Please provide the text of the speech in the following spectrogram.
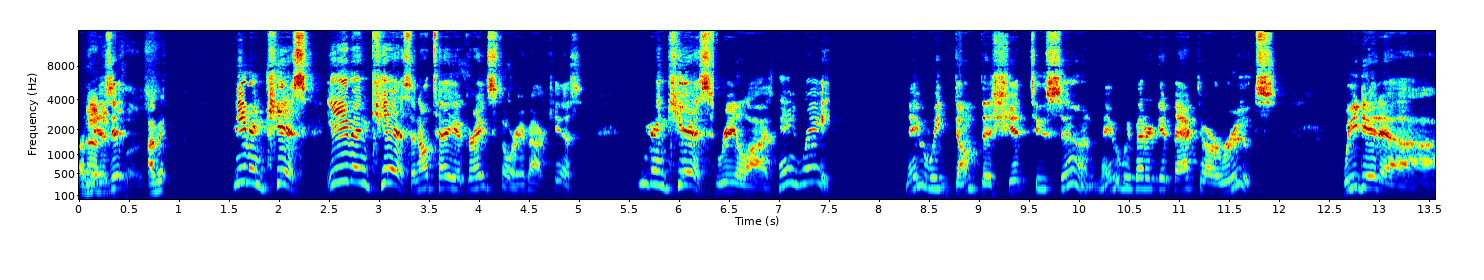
not is it? close. I mean, Even Kiss, even Kiss, and I'll tell you a great story about Kiss. Even Kiss realized, hey, wait, maybe we dumped this shit too soon. Maybe we better get back to our roots. We did a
